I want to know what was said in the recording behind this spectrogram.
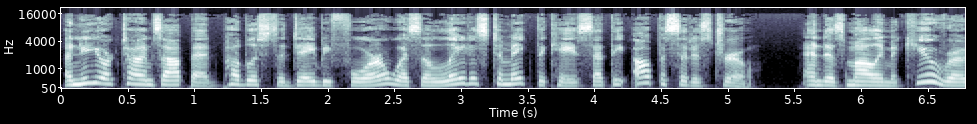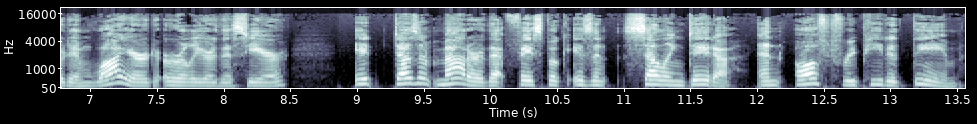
A New York Times op ed published the day before was the latest to make the case that the opposite is true. And as Molly McHugh wrote in Wired earlier this year, it doesn't matter that Facebook isn't selling data, an oft repeated theme.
